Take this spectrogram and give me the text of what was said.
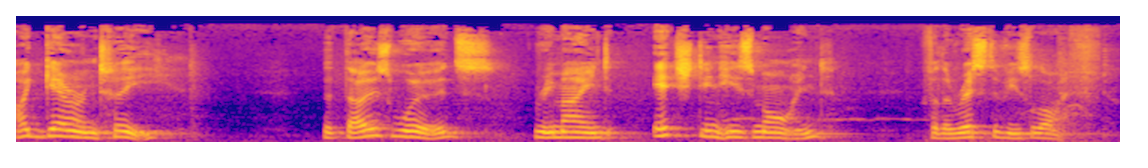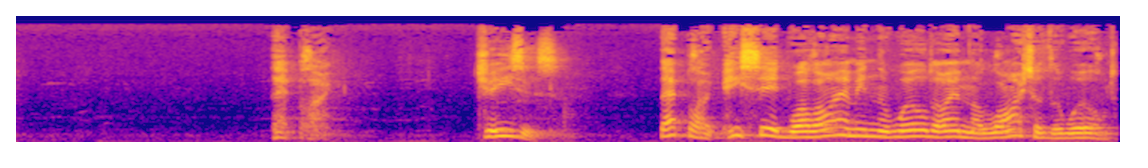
I guarantee that those words remained etched in his mind for the rest of his life. That bloke, Jesus, that bloke, he said, While I am in the world, I am the light of the world.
